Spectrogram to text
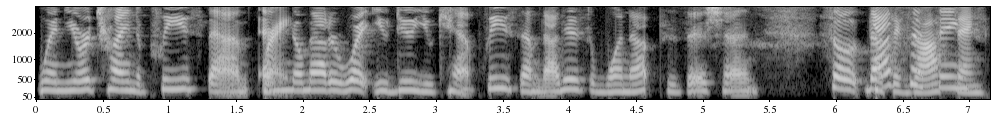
when you're trying to please them. And right. no matter what you do, you can't please them. That is a one up position. So that's, that's the things.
